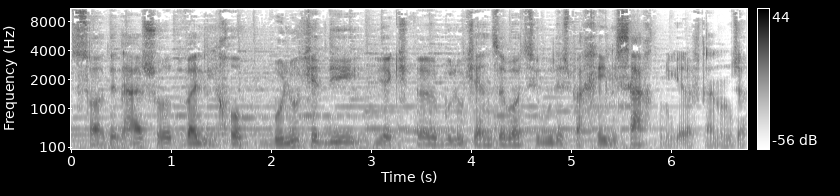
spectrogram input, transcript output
ساده تر شد ولی خب بلوک دی یک بلوک انضباطی بودش و خیلی سخت می‌گرفتن اونجا.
